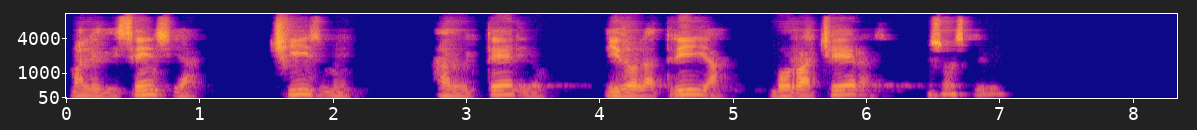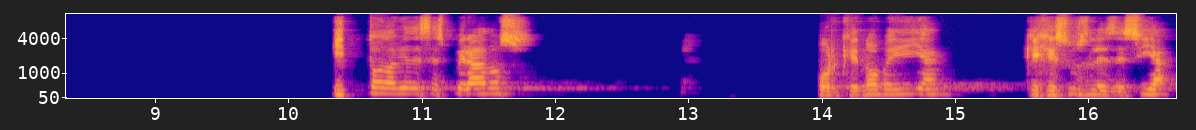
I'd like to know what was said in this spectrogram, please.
maledicencia, chisme, adulterio, idolatría, borracheras. Eso escribió. Y todavía desesperados, porque no veían que Jesús les decía,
